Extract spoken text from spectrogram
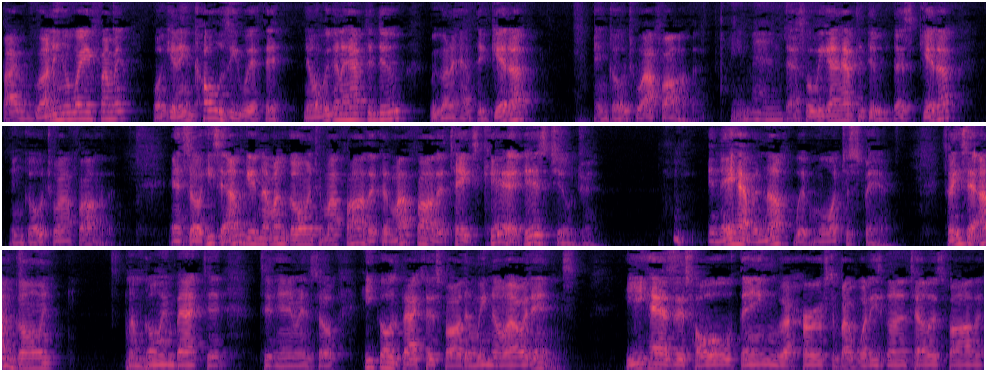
by running away from it or getting cozy with it. You know what we're going to have to do? We're going to have to get up and go to our Father. Amen. That's what we're going to have to do. Let's get up and go to our Father. And so he said, I'm getting up, I'm going to my Father because my Father takes care of his children. and they have enough with more to spare. So he said, I'm going. I'm going back to, to him. And so he goes back to his father, and we know how it ends. He has this whole thing rehearsed about what he's going to tell his father.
